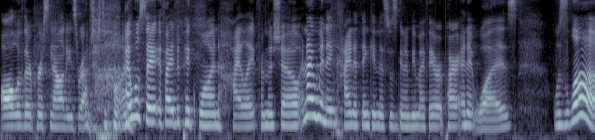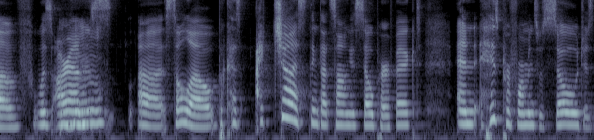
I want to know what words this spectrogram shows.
all of their personalities wrapped into one. I will say if I had to pick one highlight from the show, and I went in kind of thinking this was going to be my favorite part, and it was, was love was RM's uh, solo because I just think that song is so perfect, and his performance was so just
